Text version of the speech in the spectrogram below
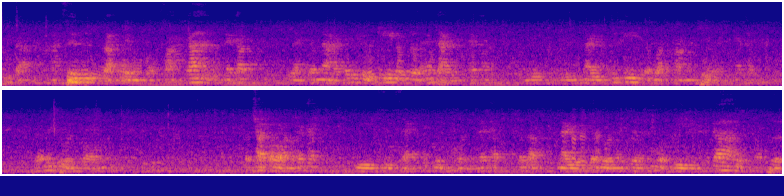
ที่จะหาซื้อกลับเป็นของฝากได้นะครับแหล่งจำหน่ายก็อยู่ที่อำเภอแม่ใจนะครับในพื้นที่จังหวัดบางส่วนนะครับ และในส่วนของประชากรนะครับ มี4แสนหมื่นคนนะครับสำหรับในจำนวนอำเภอทั้งหมดมี9อำเภอ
